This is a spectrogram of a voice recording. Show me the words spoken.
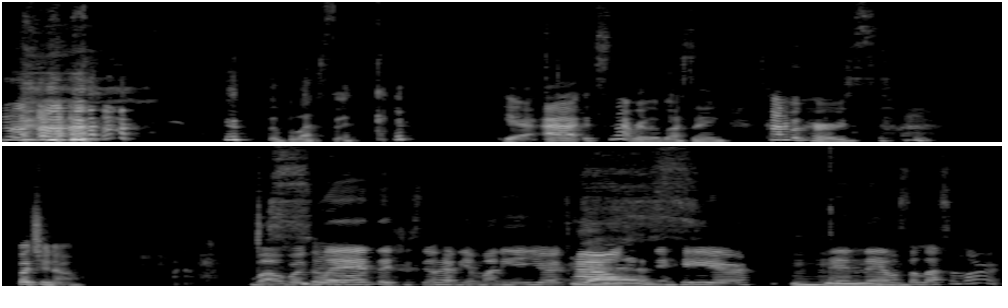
the blessing. Yeah, I, it's not really a blessing. It's kind of a curse, but you know. well, we're So- glad that you still have your money in your account Yes. and you're here, Mhm. and now it's a lesson learned.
